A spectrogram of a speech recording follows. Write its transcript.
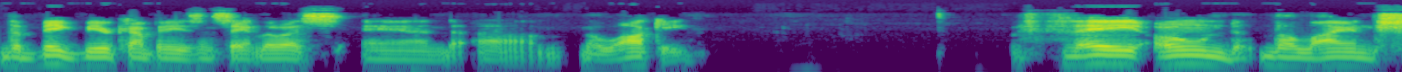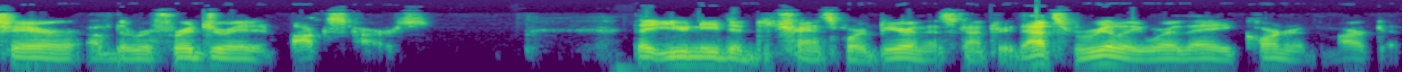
the big beer companies in St. Louis and um, Milwaukee, they owned the lion's share of the refrigerated boxcars that you needed to transport beer in this country. That's really where they cornered the market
